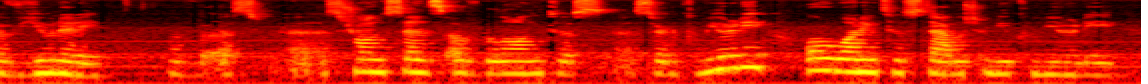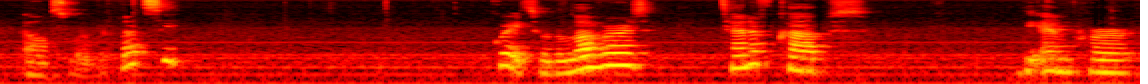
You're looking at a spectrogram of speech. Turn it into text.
of unity of a, a, strong sense of belonging to a, a, certain community or wanting to establish a new community elsewhere. But let's see. Great, so the lovers, Ten of Cups, the Emperor,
